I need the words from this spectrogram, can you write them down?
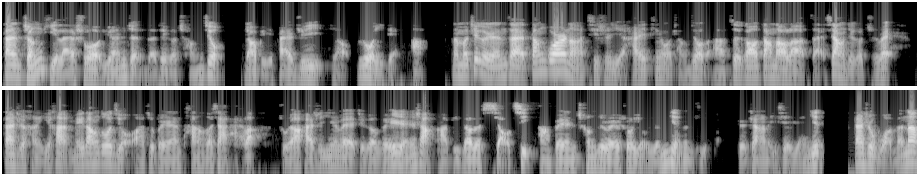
但整体来说，元稹的这个成就要比白居易要弱一点啊。那么这个人在当官呢，其实也还挺有成就的啊，最高当到了宰相这个职位。但是很遗憾，没当多久啊，就被人弹劾下台了。主要还是因为这个为人上啊比较的小气啊，被人称之为说有人品问题，是这样的一些原因。但是我们呢，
